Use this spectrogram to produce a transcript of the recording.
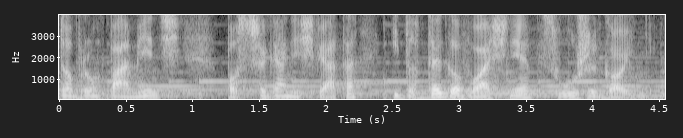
dobrą pamięć, postrzeganie świata i do tego właśnie służy gojnik.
